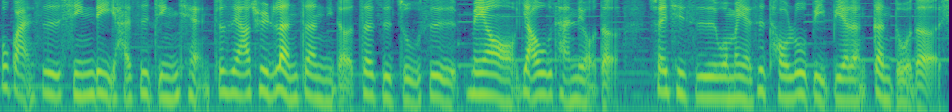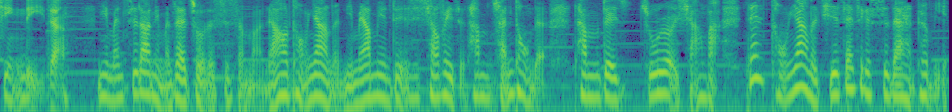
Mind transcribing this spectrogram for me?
不管是心力还是金钱，就是要去认证你的这只猪是没有药物残留的，所以其实我们也是投入比别人更多的心力这样。你们知道你们在做的是什么，然后同样的，你们要面对的是消费者他们传统的他们对猪肉的想法。但是同样的，其实在这个时代很特别，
